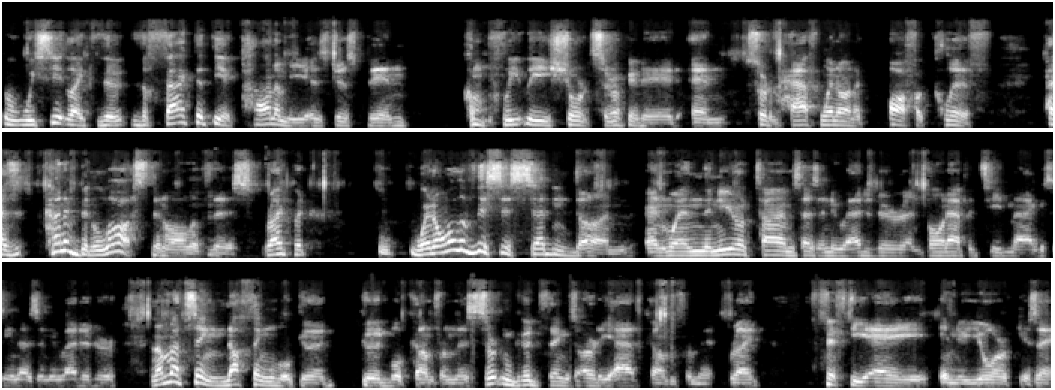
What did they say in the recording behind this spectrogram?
we see like the the fact that the economy has just been completely short circuited and sort of half went on a, off a cliff has kind of been lost in all of this, right? But when all of this is said and done, and when the New York Times has a new editor and Bon Appetit magazine has a new editor, and I'm not saying nothing will good good will come from this. Certain good things already have come from it, right? 50A in New York is a,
